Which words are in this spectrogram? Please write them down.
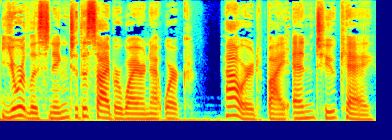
You're listening to the Cyberwire Network, powered by N2K.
